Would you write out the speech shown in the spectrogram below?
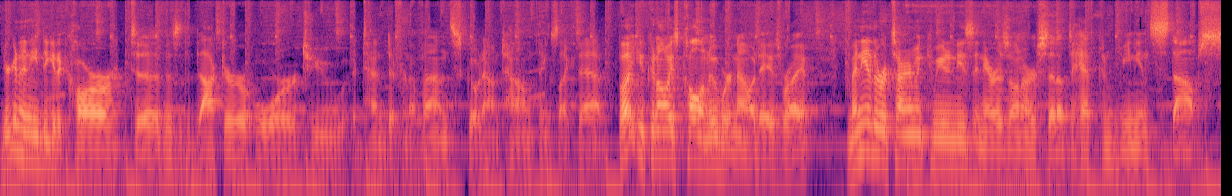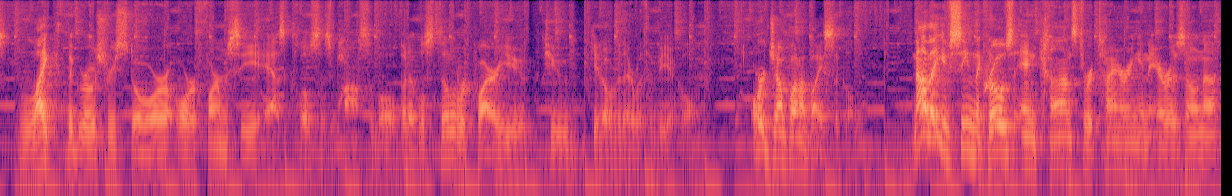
You're gonna need to get a car to visit the doctor or to attend different events, go downtown, things like that. But you can always call an Uber nowadays, right? Many of the retirement communities in Arizona are set up to have convenience stops like the grocery store or pharmacy as close as possible, but it will still require you to get over there with a vehicle or jump on a bicycle. Now that you've seen the pros and cons to retiring in Arizona,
